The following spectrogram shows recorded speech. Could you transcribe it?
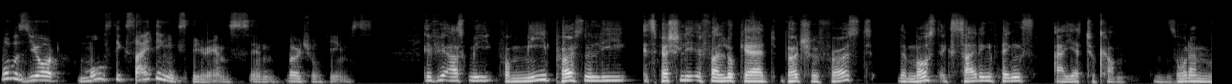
What was your most exciting experience in virtual teams? If you ask me, for me personally, especially if I look at virtual first, the most exciting things are yet to come. So what I'm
